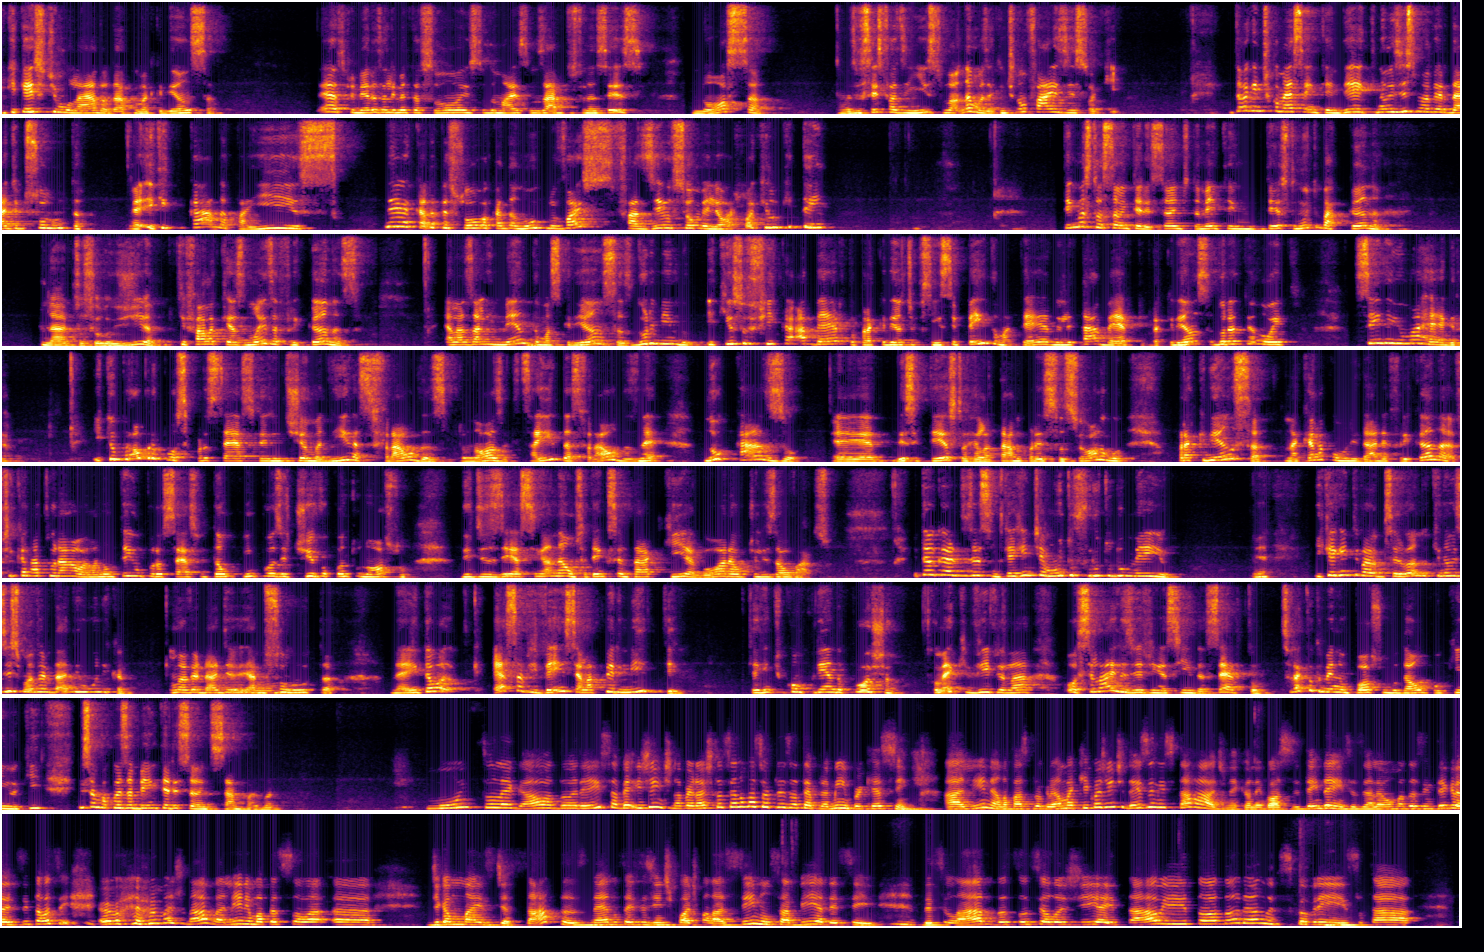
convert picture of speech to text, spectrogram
o que, que é estimulado a dar para uma criança, é, as primeiras alimentações, tudo mais, os hábitos franceses. Nossa, mas vocês fazem isso lá? Não, mas a gente não faz isso aqui. Então a gente começa a entender que não existe uma verdade absoluta né? e que cada país, né, cada pessoa, cada núcleo vai fazer o seu melhor com aquilo que tem. Tem uma situação interessante também, tem um texto muito bacana na de sociologia que fala que as mães africanas elas alimentam as crianças dormindo e que isso fica aberto para a criança, tipo assim, esse peito materno ele está aberto para a criança durante a noite sem nenhuma regra. E que o próprio processo que a gente chama de ir às fraldas, para nós, sair das fraldas, né? No caso é, desse texto relatado por esse sociólogo, para a criança naquela comunidade africana fica natural, ela não tem um processo tão impositivo quanto o nosso, de dizer assim: ah, não, você tem que sentar aqui agora utilizar o vaso. Então, eu quero dizer assim: que a gente é muito fruto do meio. Né? E que a gente vai observando que não existe uma verdade única, uma verdade uhum. absoluta, né? Então essa vivência ela permite que a gente compreenda, poxa, como é que vive lá? Oh, se lá eles vivem assim, dá certo? Será que eu também não posso mudar um pouquinho aqui? Isso é uma coisa bem interessante, sabe, Bárbara? Muito legal, adorei saber. E, gente, na verdade, está sendo uma surpresa até para mim, porque assim, a Aline, ela faz programa aqui com a gente desde o início da rádio, né? Que é o negócio de tendências, ela é uma das integrantes. Então, assim, eu, eu imaginava a Aline uma pessoa. Uh, digamos, mais de exatas, né? Não sei se a gente pode falar assim, não sabia desse, desse lado da sociologia e tal, e estou adorando descobrir isso, tá?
